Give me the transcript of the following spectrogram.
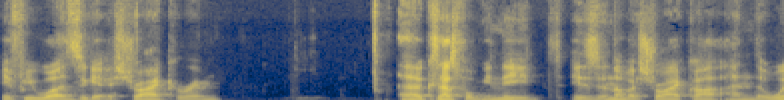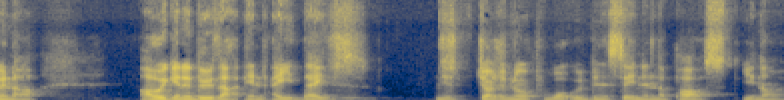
if we were to get a striker in, because uh, that's what we need is another striker and the winner. Are we going to do that in eight days? Just judging off what we've been seeing in the past, you know.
